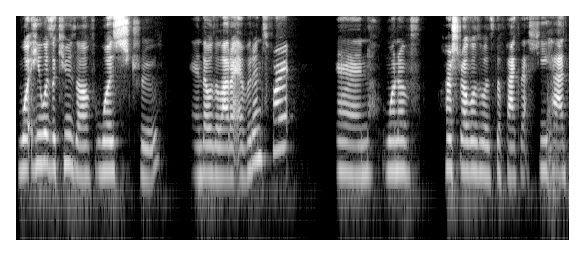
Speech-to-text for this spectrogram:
what he was accused of was true, and there was a lot of evidence for it. And one of her struggles was the fact that she had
